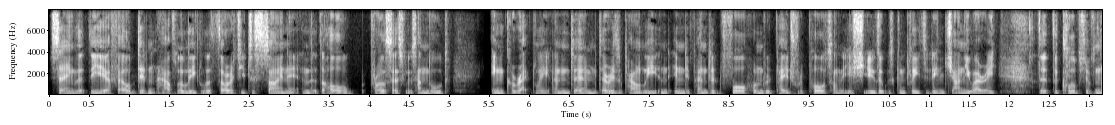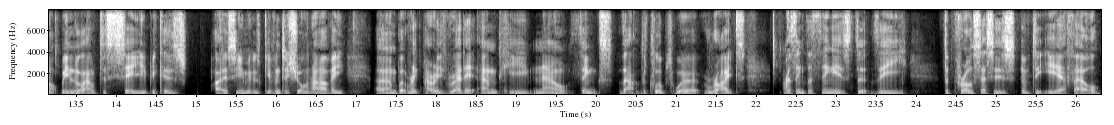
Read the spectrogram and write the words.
saying that the EFL didn't have the legal authority to sign it and that the whole process was handled incorrectly. And um, there is apparently an independent 400 page report on the issue that was completed in January that the clubs have not been allowed to see because I assume it was given to Shaun Harvey. Um, but Rick Parry's read it and he now thinks that the clubs were right. I think the thing is that the the processes of the EFL,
